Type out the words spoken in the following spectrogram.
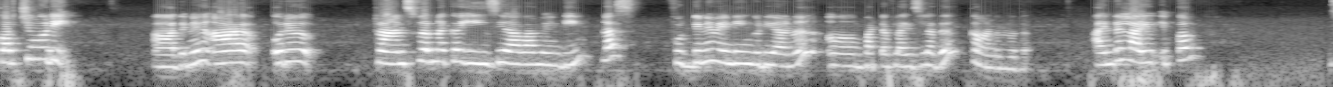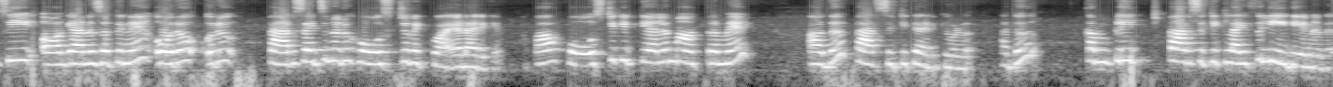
കുറച്ചും കൂടി അതിന് ആ ഒരു ട്രാൻസ്ഫറിനൊക്കെ ഈസി ആവാൻ വേണ്ടിയും പ്ലസ് ഫുഡിന് വേണ്ടിയും കൂടിയാണ് ബട്ടർഫ്ലൈസിൽ അത് കാണുന്നത്. അതിന്റെ ലൈഫ് ഇപ്പം സി ഓർഗാനിസത്തിന് ഓരോ ഒരു പാരസൈറ്റ്സിന് ഒരു ഹോസ്റ്റ് റിക്വയർഡ് ആയിരിക്കും. അപ്പൊ ആ ഹോസ്റ്റ് കിട്ടിയാൽ മാത്രമേ അത് പാരസിറ്റിക് ആയിരിക്കുള്ളൂ. അത് കംപ്ലീറ്റ് പാരസിറ്റിക് ലൈഫ് ലീഡ് ചെയ്യുന്നത്.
